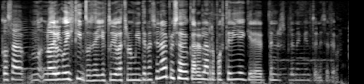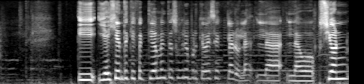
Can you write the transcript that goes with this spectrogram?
cosas, no, no de algo distinto, o sea, ella estudió gastronomía internacional, pero se va a dedicar a la repostería y quiere tener su emprendimiento en ese tema. Y, y hay gente que efectivamente sufre porque a veces, claro, la, la- la opción,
